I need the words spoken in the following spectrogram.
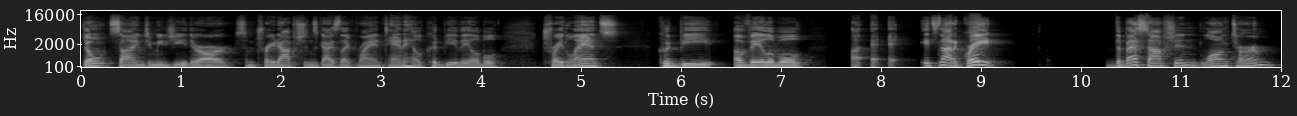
don't sign Jimmy G, there are some trade options. Guys like Ryan Tannehill could be available. Trey Lance could be available. Uh, it's not a great. The best option long term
